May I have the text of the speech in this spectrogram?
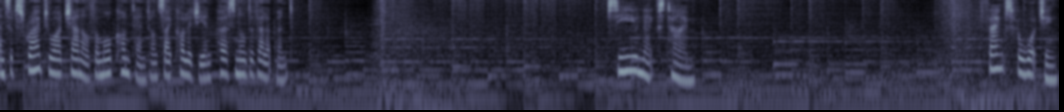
and subscribe to our channel for more content on psychology and personal development. See you next time. Thanks for watching.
